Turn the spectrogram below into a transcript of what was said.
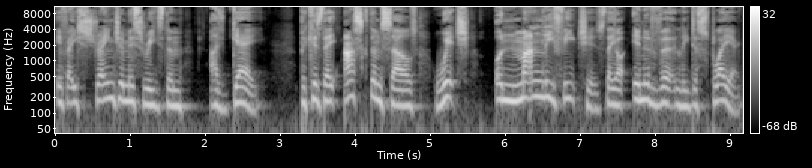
if a stranger misreads them as gay, because they ask themselves which unmanly features they are inadvertently displaying.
